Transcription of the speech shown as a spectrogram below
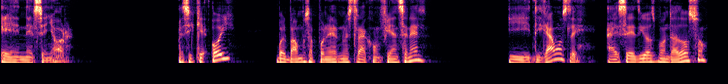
en el Señor. Así que hoy volvamos a poner nuestra confianza en Él. Y digámosle a ese Dios bondadoso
